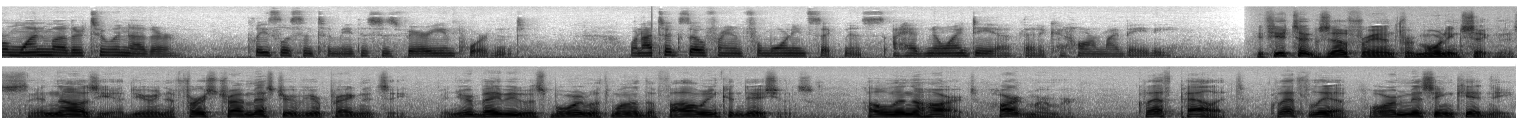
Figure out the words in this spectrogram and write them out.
From one mother to another, please listen to me, this is very important. When I took Zofran for morning sickness, I had no idea that it could harm my baby. If you took Zofran for morning sickness and nausea during the first trimester of your pregnancy, and your baby was born with one of the following conditions hole in the heart, heart murmur, cleft palate, cleft lip, or missing kidney,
